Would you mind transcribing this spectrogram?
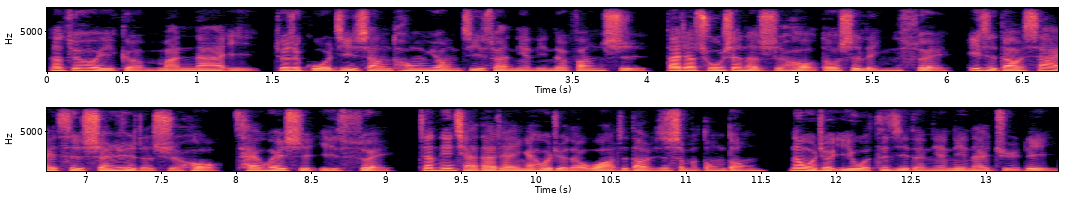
那最后一个 man a i 就是国际上通用计算年龄的方式，大家出生的时候都是零岁，一直到下一次生日的时候才会是一岁。这样听起来大家应该会觉得哇，这到底是什么东东？那我就以我自己的年龄来举例。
